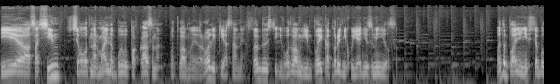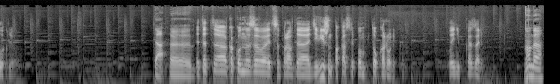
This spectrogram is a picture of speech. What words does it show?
и Ассасин. Все вот нормально было показано. Вот вам и ролики, и основные особенности, и вот вам геймплей, который нихуя не изменился. В этом плане у них все было клево. Да, э, Этот, э, как он называется, правда, Division показывали, по-моему, только роликами. Геймплей не показали. ну да,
